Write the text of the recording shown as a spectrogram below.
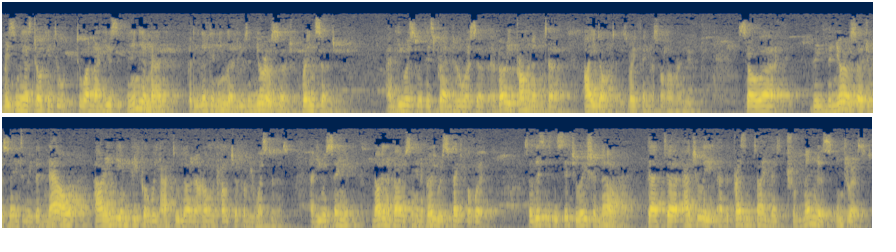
recently I was talking to, to one man, he was an Indian man, but he lived in England, he was a neurosurgeon, brain surgeon. And he was with his friend who was a, a very prominent uh, eye doctor, he's very famous all over India. So uh, the, the neurosurgeon was saying to me that now our Indian people, we have to learn our own culture from you Westerners. And he was saying it not in a bad, was saying in a very respectful way. So this is the situation now that uh, actually at the present time there's tremendous interest.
